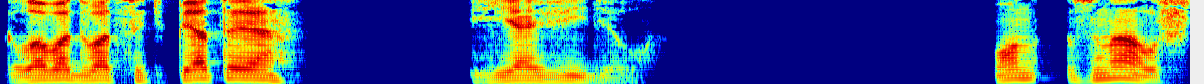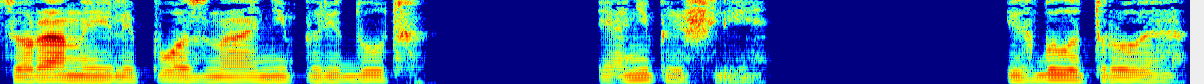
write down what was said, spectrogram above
Глава двадцать пятая. Я видел. Он знал, что рано или поздно они придут, и они пришли. Их было трое.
